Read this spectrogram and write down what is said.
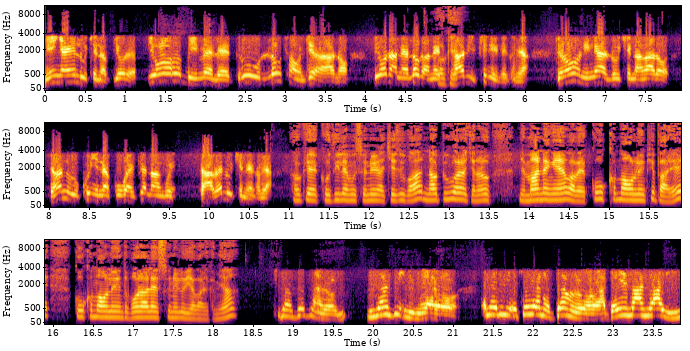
ငြိမ်းချမ်းရေးလိုချင်တာပြောတယ်။ပြောပေမဲ့လည်းသူတို့လှုပ်ဆောင်ချက်ဟာနော်ပြောတာနဲ့လုပ်တာနဲ့ခြားပြီးဖြစ်နေတယ်ခင်ဗျ။ကျွန်တော်အနေနဲ့လိုချင်တာကတော့ဓာတ်လူခွင့်ရတဲ့ကိုယ်ပိုင်စက်နှံခွင့်ဒါပဲလိုချင်တယ်ခင်ဗျ။ဟုတ်ကဲ့ကိုသီးလည်းမဆွေးနွေးတာကျေးဇူးပါနောက်တူကတော့ကျွန်တော်တို့မြန်မာနိုင်ငံပါပဲကိုခမောင်လင်းဖြစ်ပါတယ်ကိုခမောင်လင်းသဘောထားလဲဆွေးနွေးလို့ရပါတယ်ခင်ဗျာကျွန်တော်ပြောကြတော့ဒီလမ်းကြည့်အနေနဲ့ကတော့ NLD အစိုးရနဲ့တက်မလို့ကတိုင်းသားများကြီး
